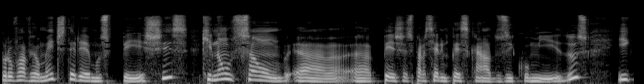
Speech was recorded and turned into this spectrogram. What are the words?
provavelmente teremos peixes que não são uh, uh, peixes para serem pescados e comidos e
